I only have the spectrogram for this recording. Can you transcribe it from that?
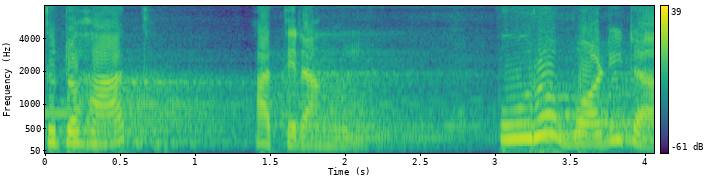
দুটো হাত, হাতের আঙুল। পুরো বডিটা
